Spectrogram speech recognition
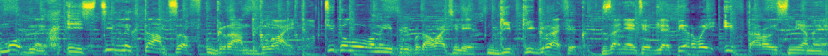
Модных и стильных танцев Grand Glide. Титулованные преподаватели, гибкий график, занятия для первой и второй смены.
